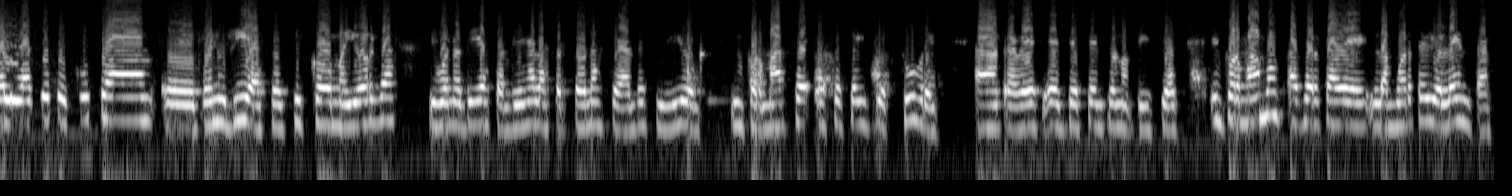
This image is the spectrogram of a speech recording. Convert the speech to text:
Calidad que se escucha. Eh, buenos días, Francisco Mayorga, y buenos días también a las personas que han decidido informarse este 6 de octubre a través eh, de Centro Noticias. Informamos acerca de la muerte violenta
